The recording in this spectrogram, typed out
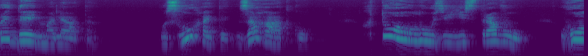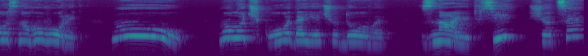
Добрий день, малята. Послухайте загадку. Хто у лузі їсть траву? Голосно говорить Му, молочко дає чудове. Знають всі, що це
